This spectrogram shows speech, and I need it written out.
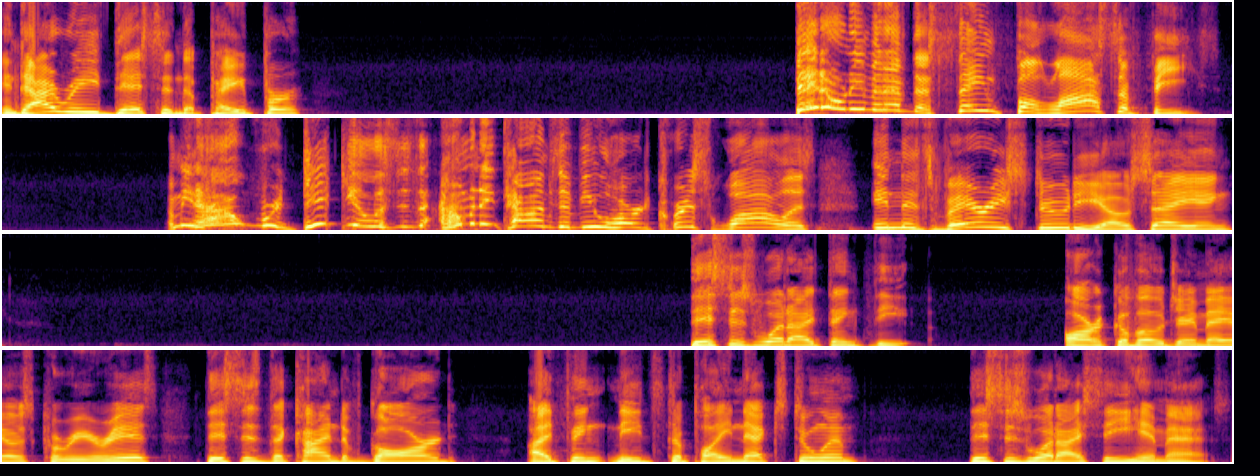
And I read this in the paper. Even have the same philosophies. I mean, how ridiculous is that? How many times have you heard Chris Wallace in this very studio saying, this is what I think the arc of O.J. Mayo's career is. This is the kind of guard I think needs to play next to him. This is what I see him as.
